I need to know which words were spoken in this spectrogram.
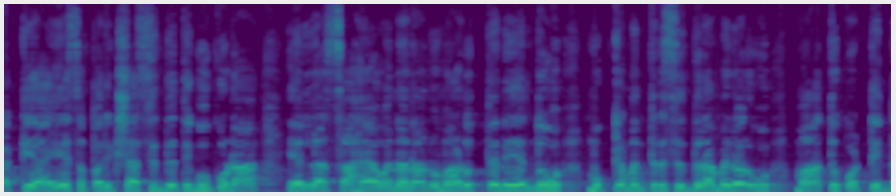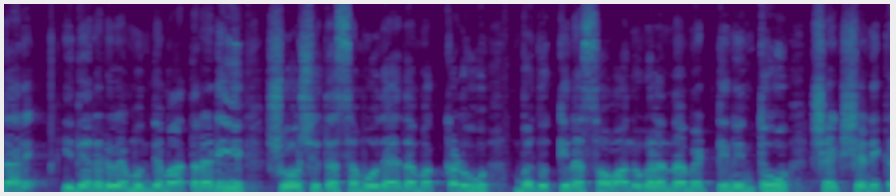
ಆಕೆ ಐ ಎಸ್ ಪರೀಕ್ಷಾ ಸಿದ್ಧತೆಗೂ ಕೂಡ ಎಲ್ಲ ಸಹಾಯವನ್ನು ನಾನು ಮಾಡುತ್ತೇನೆ ಎಂದು ಮುಖ್ಯಮಂತ್ರಿ ಸಿದ್ದರಾಮಯ್ಯನವರು ಮಾತು ಕೊಟ್ಟಿದ್ದಾರೆ. ಇದೇ ನಡುವೆ ಮುಂದೆ ಮಾತನಾಡಿ, ಶೋಷಿತ ಸಮುದಾಯದ ಮಕ್ಕಳು ಬದುಕಿನ ಸವಾಲುಗಳನ್ನು ಮೆಟ್ಟಿ ನಿಂತು ಶೈಕ್ಷಣಿಕ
